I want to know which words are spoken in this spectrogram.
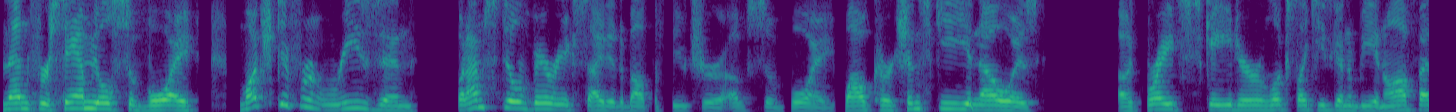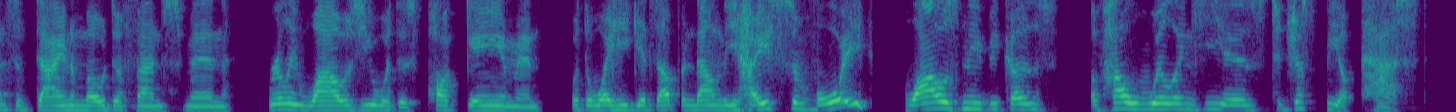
And then for Samuel Savoy, much different reason, but I'm still very excited about the future of Savoy. While Korchinski, you know, is a great skater, looks like he's going to be an offensive dynamo defenseman, really wows you with his puck game and with the way he gets up and down the ice. Savoy wows me because of how willing he is to just be a pest,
